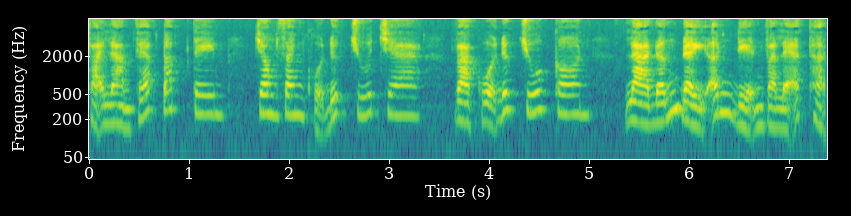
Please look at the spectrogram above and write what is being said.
phải làm phép bắp tên trong danh của Đức Chúa Cha và của Đức Chúa Con là đấng đầy ân điển và lẽ thật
